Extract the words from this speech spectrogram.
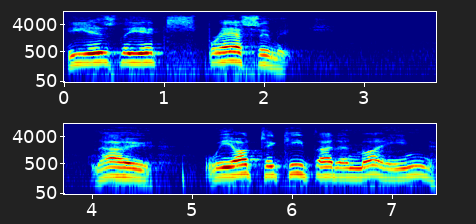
He is the express image. Now, we ought to keep that in mind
